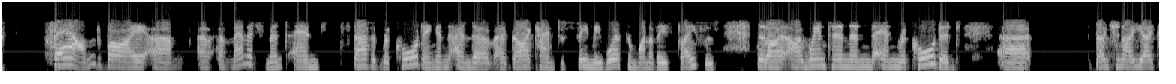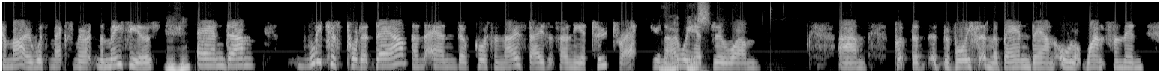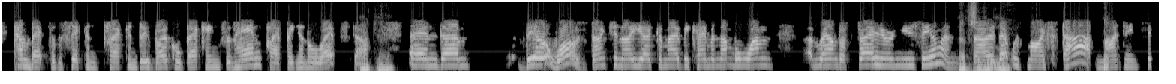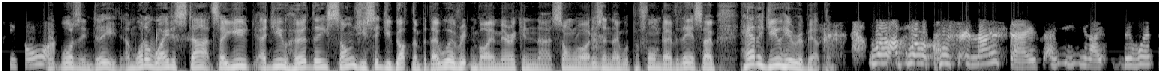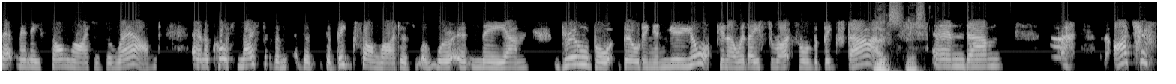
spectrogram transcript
found by um, a, a, management and started recording, and, and a, a, guy came to see me work in one of these places that I, I went in and, and recorded. Uh, don't you know Yockomo with Max Merritt and the Meteors, mm-hmm. and um, we just put it down, and and of course in those days it's only a two track. You know, right, we yes. had to um, um, put the the voice and the band down all at once, and then come back for the second track and do vocal backings and hand clapping and all that stuff. Okay. And um, there it was. Don't you know? Yockomo became a number one around Australia and New Zealand. Absolutely. So that was my start in 1964. It was indeed. And what a way to start. So you had you heard these songs? You said you got them, but they were written by American uh, songwriters and they were performed over there. So how did you hear about them? Well, uh, well, of course, in those days, uh, you know, there weren't that many songwriters around and of course, most of the the, the big songwriters were, were in the um, Brill building in New York. You know, where they used to write for all the big stars. Yes, yes. And um, I just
